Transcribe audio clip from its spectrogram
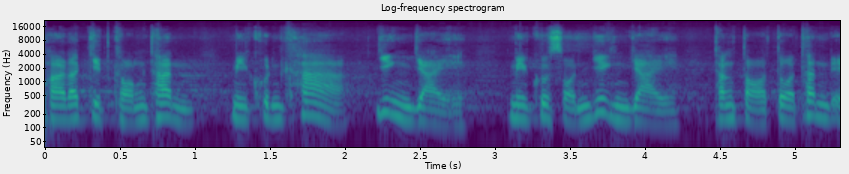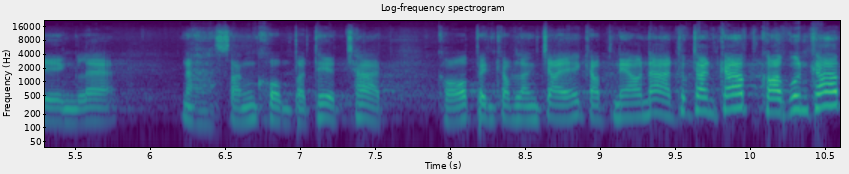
ภารกิจของท่านมีคุณค่ายิ่งใหญ่ มีกุศลยิ่งใหญ่ ทั้งต่อตัวท่านเองและนะสังคมประเทศชาติ ขอเป็นกำลังใจให้กับแนวหน้าทุกท่านครับ ขอบคุณครับ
